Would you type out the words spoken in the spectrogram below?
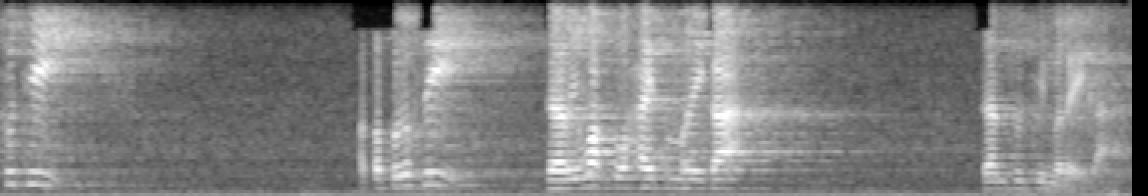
suci atau bersih dari waktu haid mereka dan suci mereka.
